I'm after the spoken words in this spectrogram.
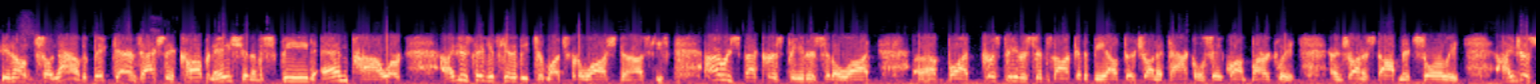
You know, so now the Big Ten is actually a combination of speed and power. I just think it's going to be too much for the Washington Huskies. I respect Chris Petersen a lot, uh, but Chris Petersen's not going to be out there trying to tackle Saquon Barkley and trying to stop McSorley. I just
